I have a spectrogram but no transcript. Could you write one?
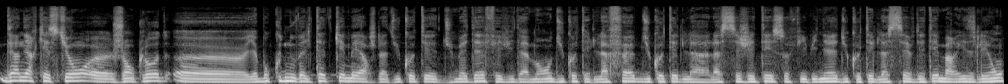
Dernière question, euh, Jean-Claude. Euh, Il y a beaucoup de nouvelles têtes qui émergent là, du côté du MEDEF évidemment, du côté de la FEB, du côté de la, la CGT, Sophie Binet, du côté de la CFDT, Marise Léon.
